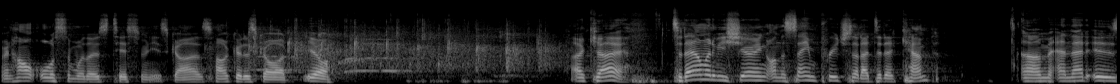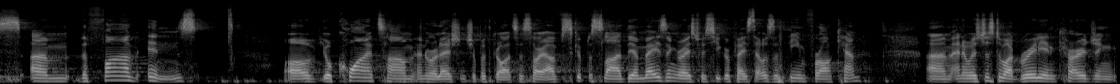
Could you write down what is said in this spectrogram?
I mean, how awesome were those testimonies, guys? How good is God? Yo. Okay, today I'm going to be sharing on the same preach that I did at camp, um, and that is um, the five ins of your quiet time and relationship with God. So, sorry, I've skipped a slide. The amazing race for a secret place, that was the theme for our camp. Um, and it was just about really encouraging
